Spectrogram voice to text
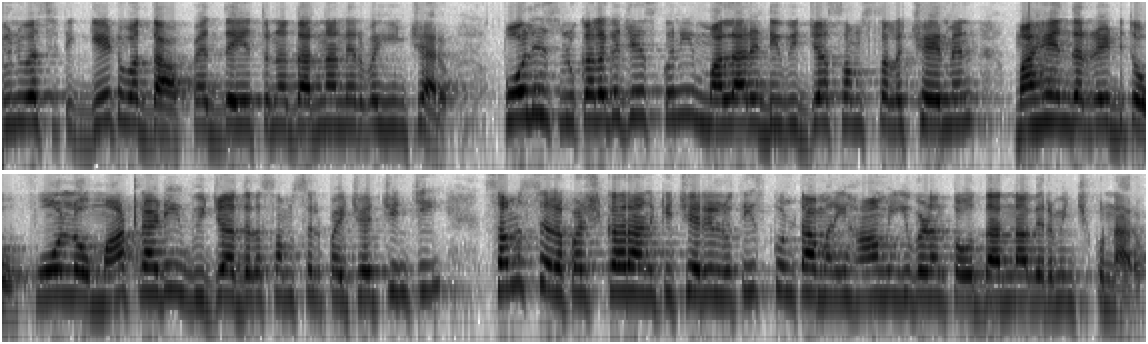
యూనివర్సిటీ గేట్ వద్ద పెద్ద ఎత్తున ధర్నా నిర్వహించారు. పోలీసులు కలగజేసుకుని మల్లారెడ్డి విద్యా సంస్థల చైర్మన్ మహేందర్ రెడ్డితో ఫోన్లో మాట్లాడి విద్యార్థుల సమస్యలపై చర్చించి సమస్యల పరిష్కారానికి చర్యలు తీసుకుంటామని హామీ ఇవ్వడంతో ధర్నా విరమించుకున్నారు.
